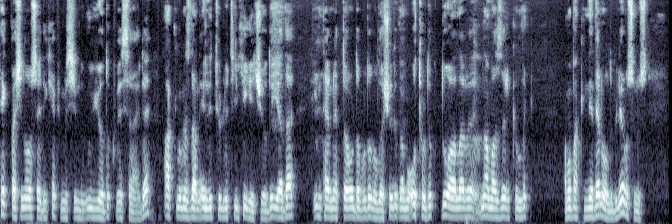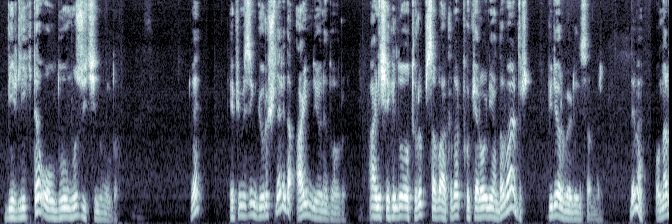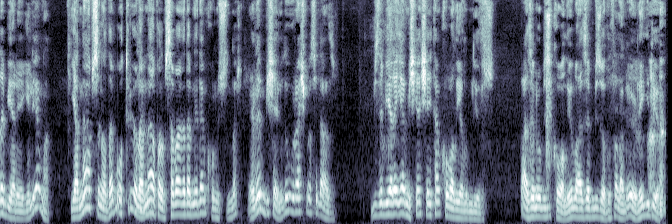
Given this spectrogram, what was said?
Tek başına olsaydık hepimiz şimdi uyuyorduk vesaire. Aklımızdan 50 türlü tilki geçiyordu ya da internette orada burada dolaşıyorduk ama oturduk duaları, namazları kıldık. Ama bak neden oldu biliyor musunuz? Birlikte olduğumuz için oldu. Ve hepimizin görüşleri de aynı yöne doğru. Aynı şekilde oturup sabaha kadar poker oynayan da vardır. Biliyorum öyle insanları. Değil mi? Onlar da bir araya geliyor ama ya ne yapsın adam? Oturuyorlar ne yapalım? Sabaha kadar neden konuşsunlar? Öyle bir şeyle de uğraşması lazım. Biz de bir yere gelmişken şeytan kovalayalım diyoruz. Bazen o bizi kovalıyor, bazen biz onu falan öyle gidiyor.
